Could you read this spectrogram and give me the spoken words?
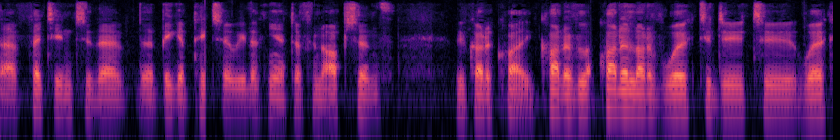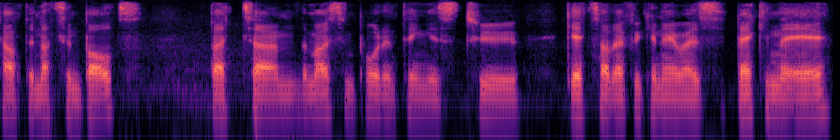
uh, fit into the the bigger picture? We're looking at different options. We've got a quite quite a quite a lot of work to do to work out the nuts and bolts. But um, the most important thing is to get South African Airways back in the air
